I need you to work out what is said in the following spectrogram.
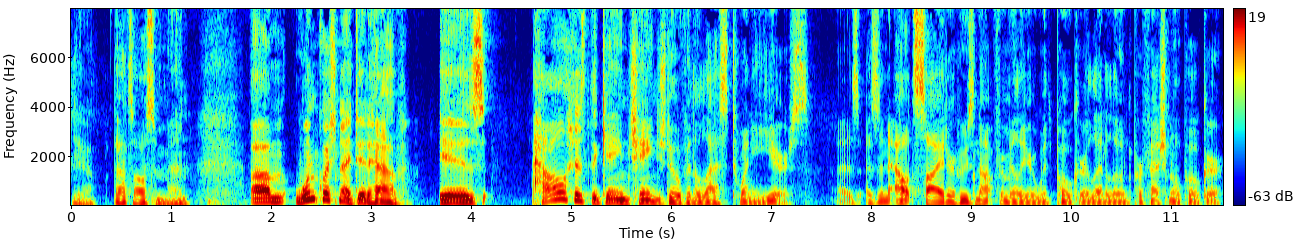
Yeah, that's awesome, man. Um, one question I did have is how has the game changed over the last 20 years? As, as an outsider who's not familiar with poker, let alone professional poker,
